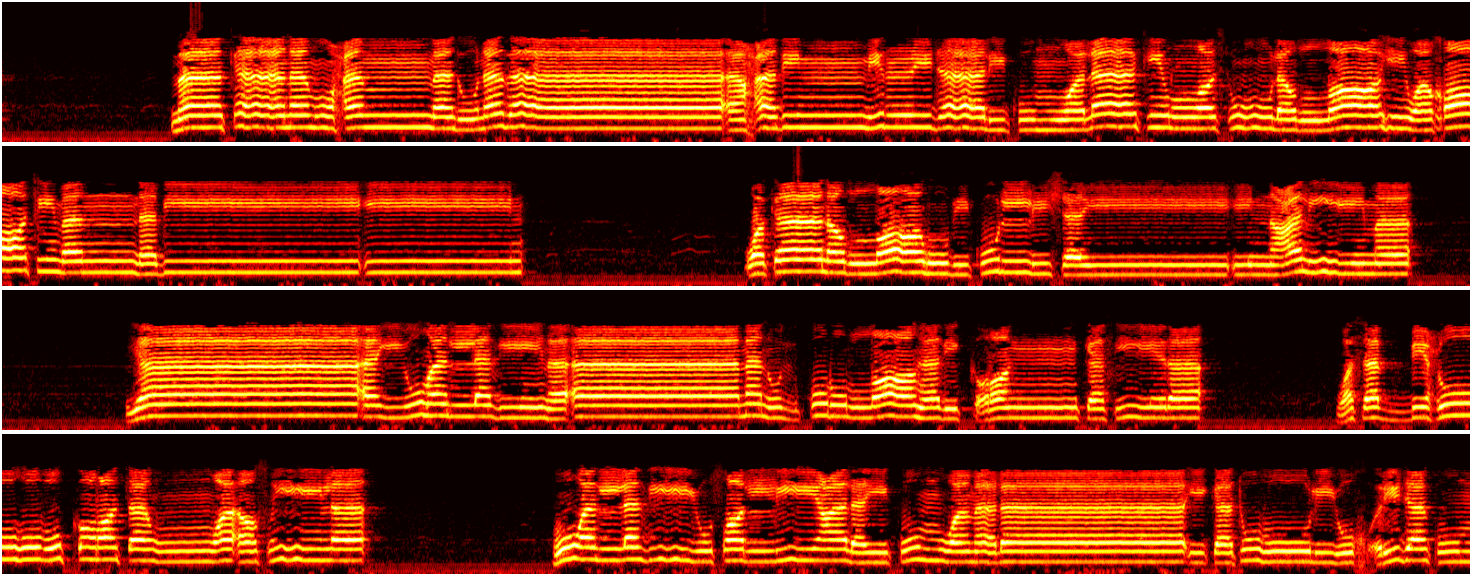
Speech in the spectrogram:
ما كان محمد نبا أحد من رجالكم ولكن رسول الله وخاتم النبيين وكان الله بكل شيء عليما. يا أيها الذين آمنوا اذكروا الله ذكرا كثيرا وسبحوه بكرة وأصيلا هو الذي يصلي عليكم وملائكته ليخرجكم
